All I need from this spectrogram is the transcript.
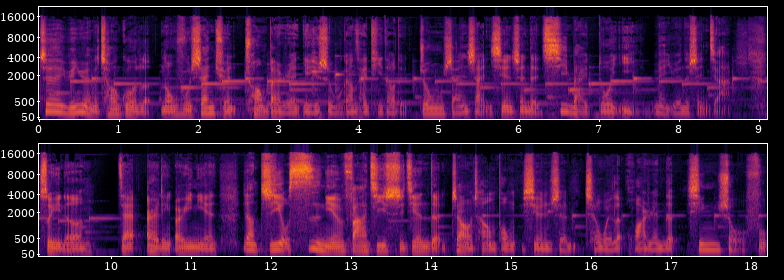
这远远的超过了农夫山泉创办人，也就是我刚才提到的钟闪闪先生的七百多亿美元的身价。所以呢，在二零二一年，让只有四年发迹时间的赵长鹏先生成为了华人的新首富。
